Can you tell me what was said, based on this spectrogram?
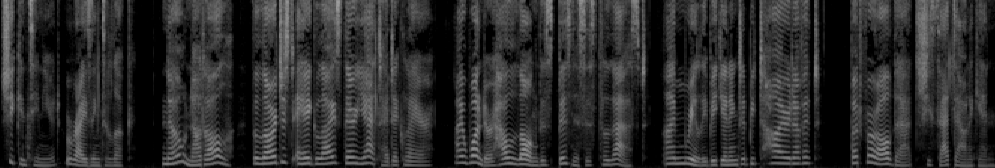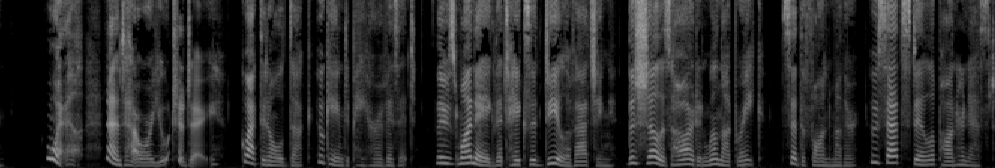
she continued, rising to look. No, not all. The largest egg lies there yet, I declare. I wonder how long this business is to last. I'm really beginning to be tired of it. But for all that, she sat down again. Well, and how are you today? quacked an old duck who came to pay her a visit. There's one egg that takes a deal of hatching. The shell is hard and will not break, said the fond mother, who sat still upon her nest.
